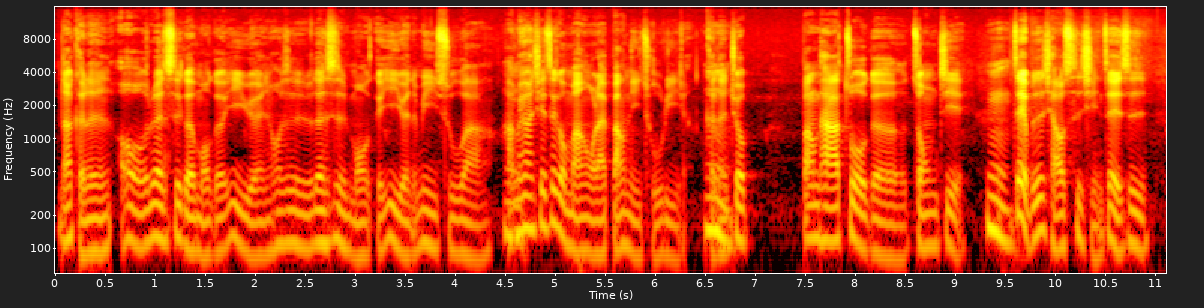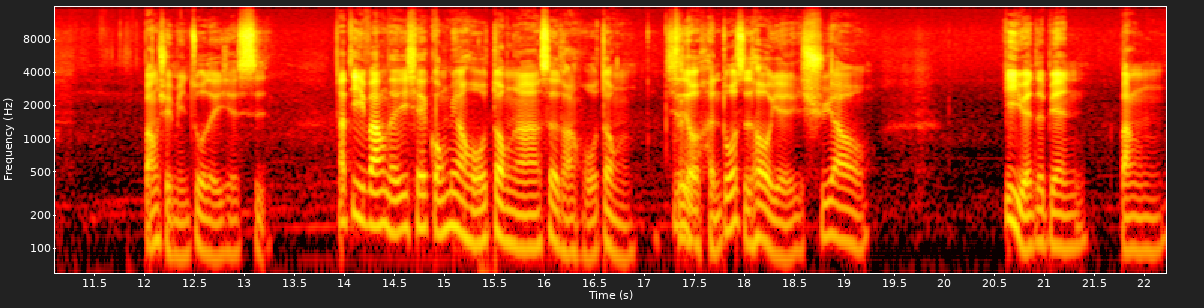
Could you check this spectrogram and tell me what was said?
那可能哦认识个某个议员，或是认识某个议员的秘书啊，嗯、啊没关系，这个忙我来帮你处理，啊，可能就帮他做个中介，嗯，这也不是乔事情，这也是帮选民做的一些事。那地方的一些公庙活动啊，社团活动，其实有很多时候也需要议员这边帮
